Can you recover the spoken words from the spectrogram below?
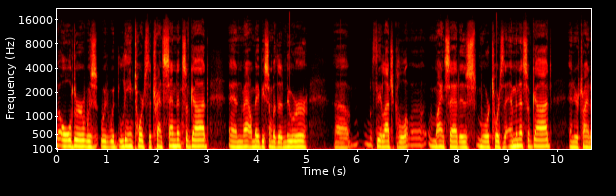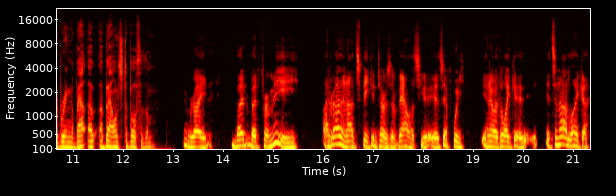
older was would, would, lean towards the transcendence of God, and now maybe some of the newer uh, theological uh, mindset is more towards the immanence of God, and you're trying to bring a, ba- a balance to both of them. Right. But but for me, I'd rather not speak in terms of balance. You, as if we, you know, like a, it's not like a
